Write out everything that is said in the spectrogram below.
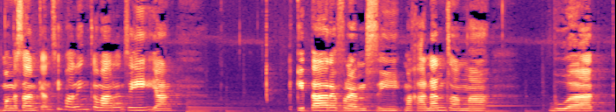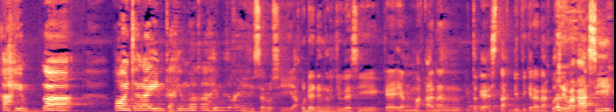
mengesankan sih paling kemarin sih yang kita referensi makanan sama buat kahim nge wawancarain kahim wakahim itu kayak Ih, seru sih. Aku udah denger juga sih kayak yang makanan itu kayak stuck di pikiran aku. Terima kasih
